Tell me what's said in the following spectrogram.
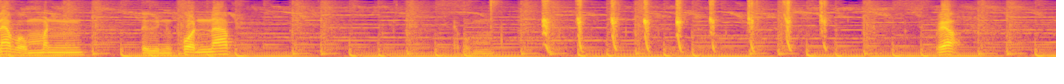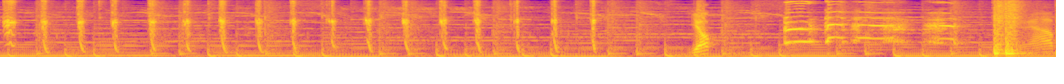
นะผมมันตื่นคนนะครับ เรียวยกเห็นะครับ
